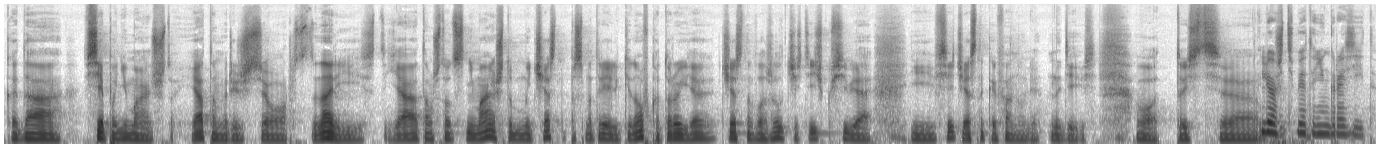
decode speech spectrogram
когда все понимают, что я там режиссер, сценарист, я там что-то снимаю, чтобы мы честно посмотрели кино, в которое я честно вложил частичку себя, и все честно кайфанули, надеюсь. Вот, то есть... Э... Лёш, тебе это не грозит.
